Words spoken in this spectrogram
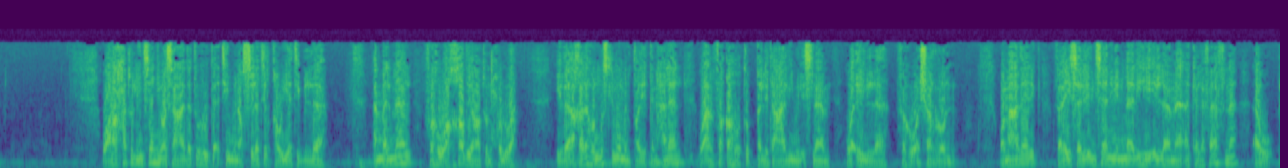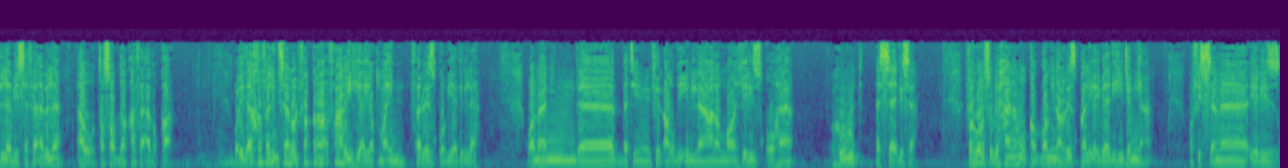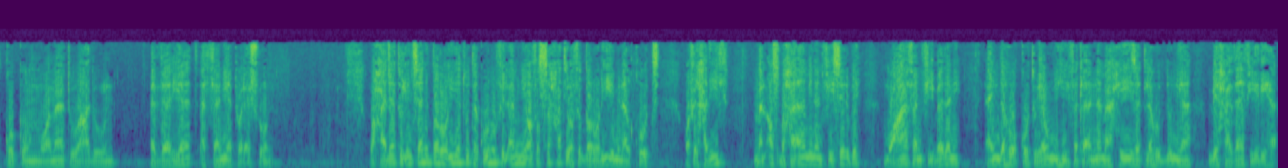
وراحة الإنسان وسعادته تأتي من الصلة القوية بالله. أما المال فهو خضرة حلوة. إذا أخذه المسلم من طريق حلال وأنفقه طبقا لتعاليم الإسلام وإلا فهو شر. ومع ذلك فليس للإنسان من ماله إلا ما أكل فأفنى أو لبس فأبلى أو تصدق فأبقى. وإذا خف الإنسان الفقر فعليه أن يطمئن فالرزق بيد الله. وما من دابة في الأرض إلا على الله رزقها. هود السادسة. فهو سبحانه قد ضمن الرزق لعباده جميعا. وفي السماء رزقكم وما توعدون. الذاريات الثانية والعشرون. وحاجات الإنسان الضرورية تكون في الأمن وفي الصحة وفي الضروري من القوت. وفي الحديث من أصبح آمنا في سربه معافا في بدنه عنده قوت يومه فكأنما حيزت له الدنيا بحذافيرها.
